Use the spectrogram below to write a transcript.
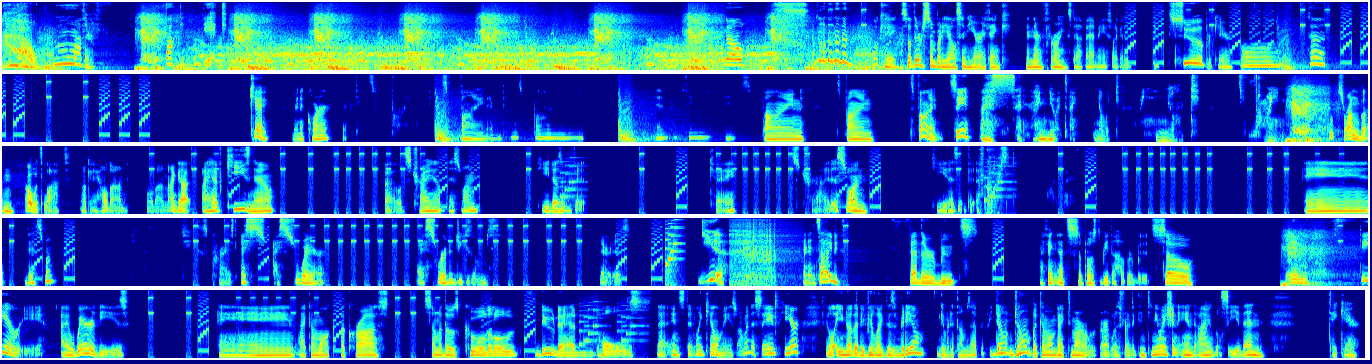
Oh, Mother fucking dick. No. No, no, no, no. Okay, so there's somebody else in here, I think, and they're throwing stuff at me, so I gotta be super careful. Huh. Okay, I'm in a corner. Everything's fine. Everything's fine. Everything's fine. Everything is fine. It's fine. It's fine. See? I said it. I knew it. I know it. I knew it. Fine. Oops, wrong button. Oh, it's locked. Okay, hold on. Hold on. I got, I have keys now. Uh, let's try out this one. Key doesn't fit. Okay. Let's try this one. Key doesn't fit, of course. And this one? Jesus Christ. I, I swear. I swear to Jesus. There it is. Yeah! And inside, feather boots. I think that's supposed to be the hover boots. So, in theory, I wear these and I can walk across some of those cool little doodad holes that instantly kill me. So I'm going to save here and let you know that if you like this video, give it a thumbs up. If you don't, don't, but come on back tomorrow regardless for the continuation, and I will see you then. Take care.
